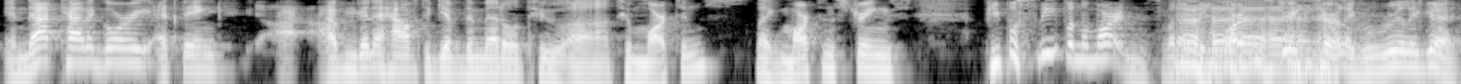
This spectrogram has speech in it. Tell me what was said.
in that category i think I, i'm gonna have to give the medal to uh to martins like martin strings people sleep on the martins but i think martin strings are like really good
